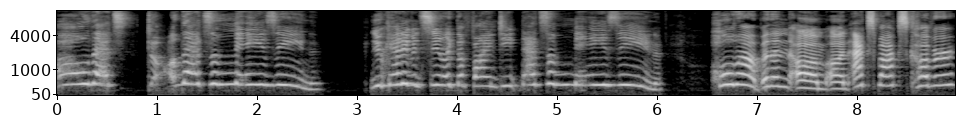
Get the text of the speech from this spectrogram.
Oh, that's that's amazing. You can't even see like the fine detail. That's amazing. Hold up, and then um an Xbox cover.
